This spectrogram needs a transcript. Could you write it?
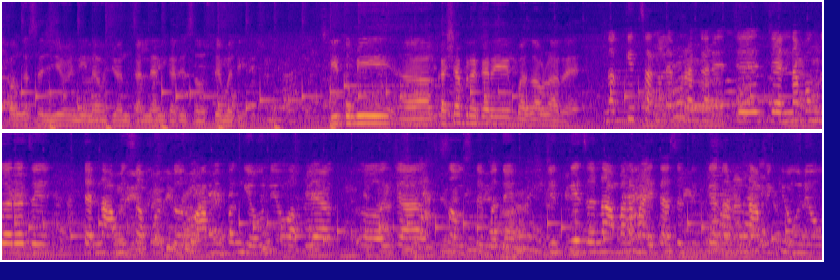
अपंग संजीवनी नवजीवन कल्याणकारी संस्थेमध्ये ती तुम्ही अ, कशा प्रकारे बजावणार आहे? नक्कीच चांगल्या प्रकारे. जे ज्यांना पण गरज आहे त्यांना आम्ही सपोर्ट करू. आम्ही पण घेऊन येऊ आपल्या अ, या संस्थेमध्ये. जितके जण आम्हाला माहिती असेल तितक्या जणांना आम्ही घेऊन येऊ.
